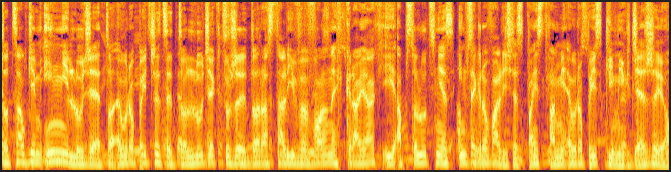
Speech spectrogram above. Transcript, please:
To całkiem inni ludzie, to Europejczycy, to ludzie, którzy dorastali w wolnych krajach i absolutnie zintegrowali się z państwami europejskimi, gdzie żyją.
